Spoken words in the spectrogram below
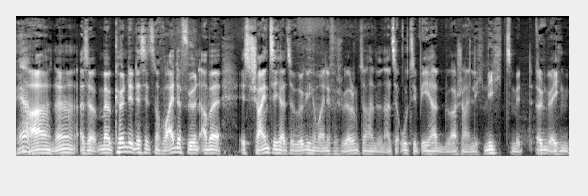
Ja. ja, ne? also man könnte das jetzt noch weiterführen, aber es scheint sich also wirklich um eine Verschwörung zu handeln. Also OCB hat wahrscheinlich nichts mit irgendwelchen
